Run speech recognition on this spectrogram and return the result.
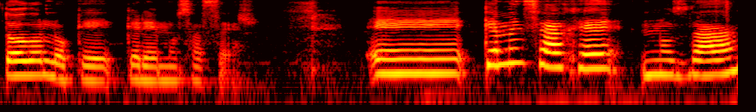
todo lo que queremos hacer. ¿Qué mensaje nos da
